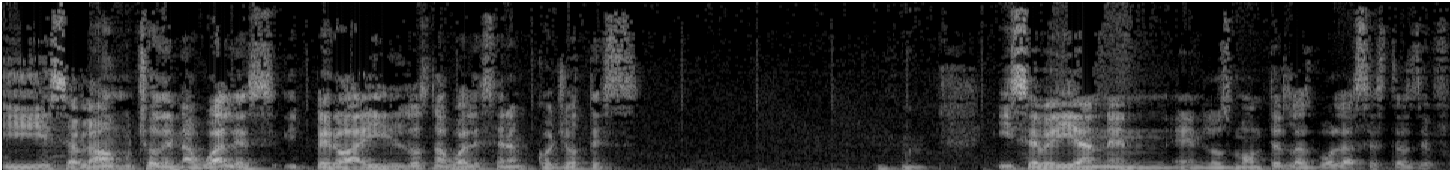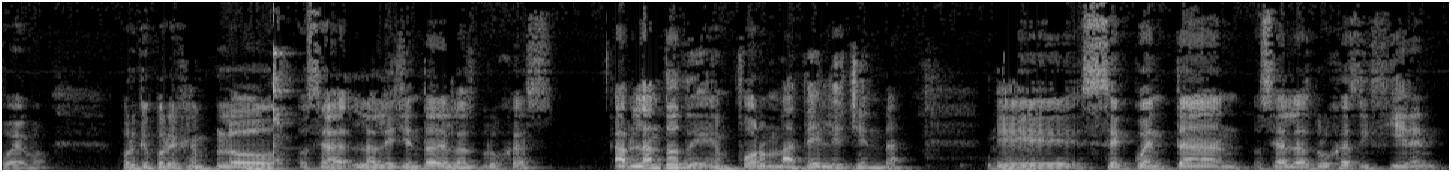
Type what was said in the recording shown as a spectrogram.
y se hablaba mucho de nahuales, pero ahí los nahuales eran coyotes. Y se veían en, en los montes las bolas estas de fuego. Porque, por ejemplo, o sea, la leyenda de las brujas, hablando de en forma de leyenda, eh, se cuentan, o sea, las brujas difieren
